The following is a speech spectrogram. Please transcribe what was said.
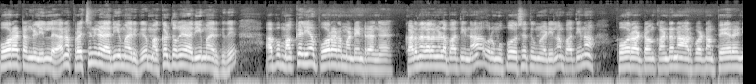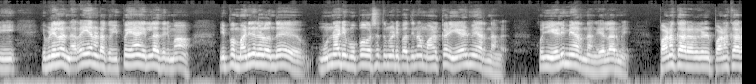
போராட்டங்கள் இல்லை. ஆனால் பிரச்சனைகள் அதிகமாக இருக்குது மக்கள் தொகையும் அதிகமாக இருக்குது. அப்போ மக்கள் ஏன் போராட மாட்டேன்றாங்க? கடந்த காலங்களில் பார்த்தீங்கன்னா ஒரு முப்பது வருஷத்துக்கு முன்னாடிலாம் பார்த்தீங்கன்னா போராட்டம் கண்டன ஆர்ப்பாட்டம் பேரணி இப்படியெல்லாம் நிறைய நடக்கும். இப்போ ஏன் இல்லை தெரியுமா? இப்போ மனிதர்கள் வந்து முன்னாடி முப்பது வருஷத்துக்கு முன்னாடி பார்த்தீங்கன்னா மக்கள் ஏழ்மையாக இருந்தாங்க. கொஞ்சம் எளிமையாக இருந்தாங்க எல்லாருமே. பணக்காரர்கள் பணக்கார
